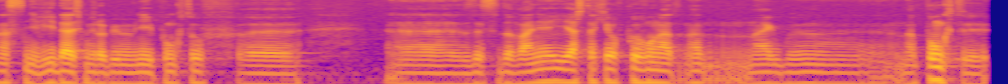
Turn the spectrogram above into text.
Nas nie widać, my robimy mniej punktów zdecydowanie i aż takiego wpływu na, na, na, jakby, na punkty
